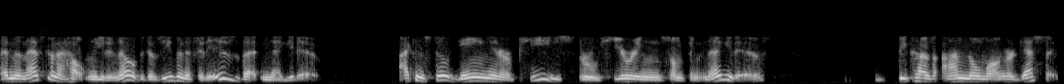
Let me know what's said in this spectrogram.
And then that's going to help me to know because even if it is that negative, I can still gain inner peace through hearing something negative because I'm no longer guessing.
